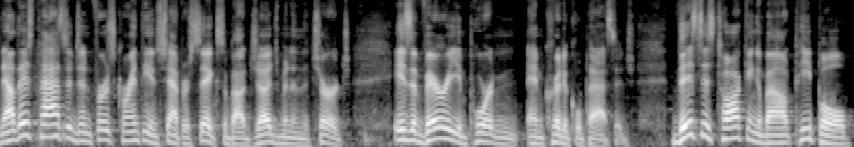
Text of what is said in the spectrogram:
Now, this passage in 1 Corinthians chapter 6 about judgment in the church is a very important and critical passage. This is talking about people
